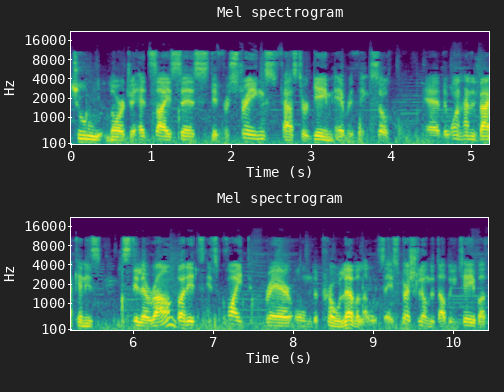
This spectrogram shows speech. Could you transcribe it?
to larger head sizes, different strings, faster game, everything. So uh, the one-handed backhand is still around, but it's it's quite rare on the pro level, I would say, especially on the WTA. But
